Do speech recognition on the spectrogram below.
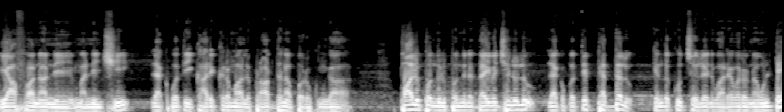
ఈ ఆహ్వానాన్ని మన్నించి లేకపోతే ఈ కార్యక్రమాలు ప్రార్థనా పూర్వకంగా పాలు పందులు పొందిన దైవజనులు లేకపోతే పెద్దలు కింద కూర్చోలేని వారు ఎవరైనా ఉంటే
